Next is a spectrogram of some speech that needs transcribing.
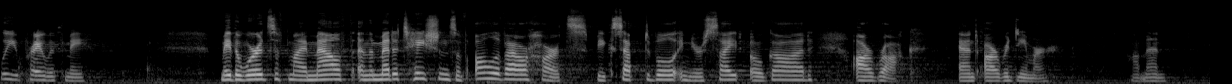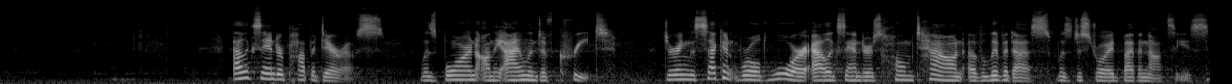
Will you pray with me? May the words of my mouth and the meditations of all of our hearts be acceptable in your sight, O God, our rock and our Redeemer. Amen. Alexander Papaderos was born on the island of Crete. During the Second World War, Alexander's hometown of Livadas was destroyed by the Nazis,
